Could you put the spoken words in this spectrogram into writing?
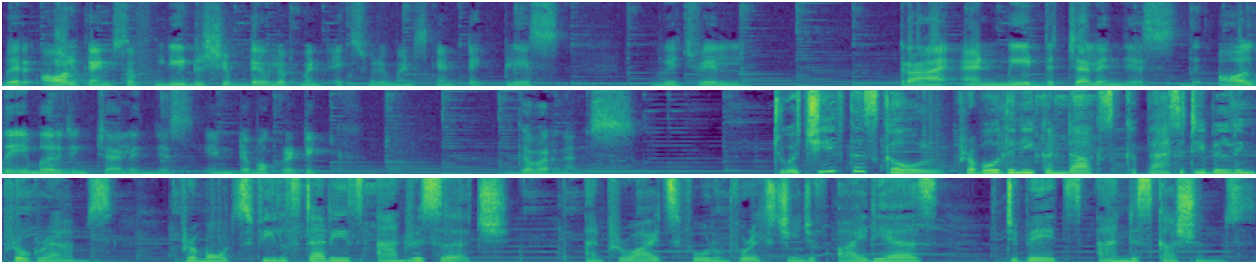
where all kinds of leadership development experiments can take place, which will try and meet the challenges, the, all the emerging challenges in democratic governance. To achieve this goal, Prabodhini conducts capacity building programs, promotes field studies and research, and provides forum for exchange of ideas, debates, and discussions.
